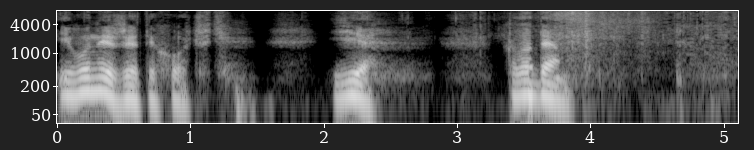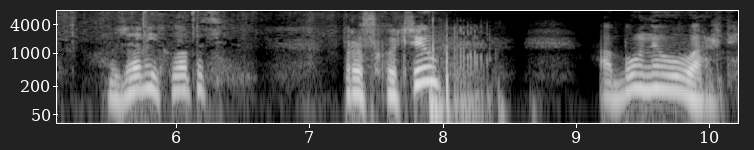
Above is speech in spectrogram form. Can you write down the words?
І вони жити хочуть. Є. Кладемо. Вже мій хлопець проскочив, а був неуважний.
